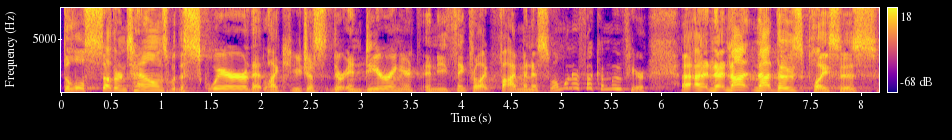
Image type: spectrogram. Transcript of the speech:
the little southern towns with the square that like you just, they're endearing and you think for like five minutes, well, I wonder if I can move here. Uh, uh not, not those places.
